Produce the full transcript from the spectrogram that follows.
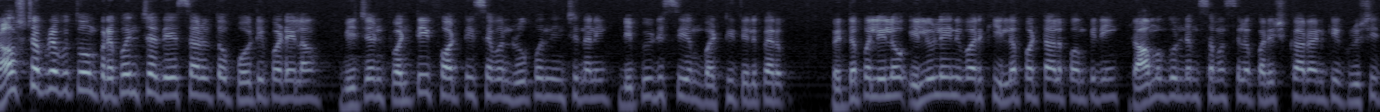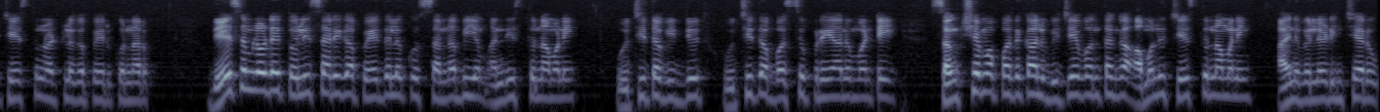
రాష్ట్ర ప్రభుత్వం ప్రపంచ దేశాలతో పోటీ పడేలా విజన్ ట్వంటీ ఫార్టీ సెవెన్ రూపొందించిందని డిప్యూటీ సీఎం బట్టి తెలిపారు. పెద్దపల్లిలో ఇల్లు లేని వారికి ఇళ్ళ పట్టాల పంపిణీ రామగుండం సమస్యల పరిష్కారానికి కృషి చేస్తున్నట్లుగా పేర్కొన్నారు. దేశంలోనే తొలిసారిగా పేదలకు సన్నబియ్యం అందిస్తున్నామని ఉచిత విద్యుత్ ఉచిత బస్సు ప్రయాణం వంటి సంక్షేమ పథకాలు విజయవంతంగా అమలు చేస్తున్నామని ఆయన వెల్లడించారు.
